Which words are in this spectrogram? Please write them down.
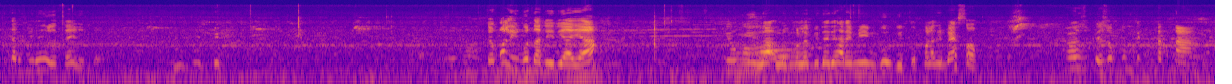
kita di sini loh Teh gitu. Coba libur tadi dia ya. Gila lu lebih dari hari Minggu gitu. Apalagi besok. oh, besok tuh petang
